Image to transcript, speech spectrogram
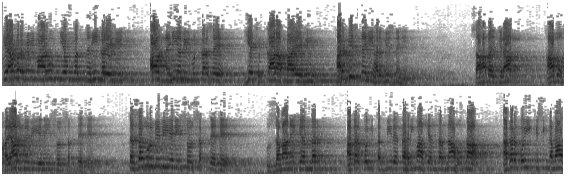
کہ امر بالمعروف یہ امت نہیں کرے گی اور نہیں انل منکر سے یہ چھٹکارا پائے گی۔ ہرگز نہیں ہرگز نہیں۔ صحابہ کرام خواب و خیال میں بھی یہ نہیں سوچ سکتے تھے، تصور میں بھی یہ نہیں سوچ سکتے تھے۔ اس زمانے کے اندر اگر کوئی تکبیر تحریمہ کے اندر نہ ہوتا، اگر کوئی کسی نماز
